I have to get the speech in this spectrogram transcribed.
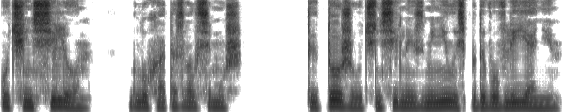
очень силен», — глухо отозвался муж. «Ты тоже очень сильно изменилась под его влиянием.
